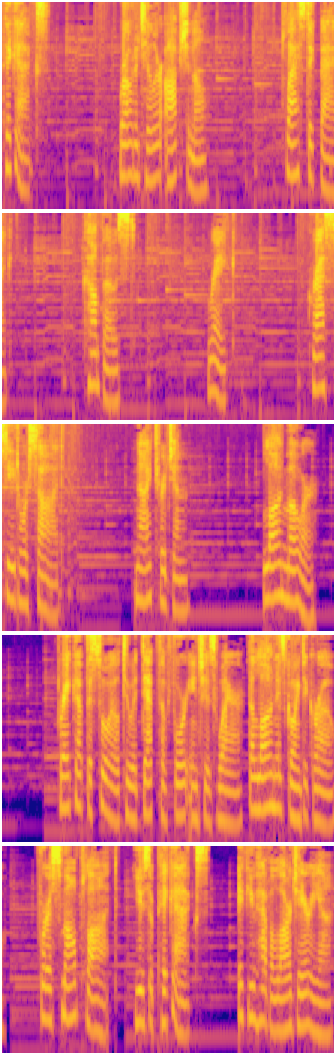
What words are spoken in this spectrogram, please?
Pickaxe, Rototiller optional, Plastic bag, Compost, Rake, Grass seed or sod, Nitrogen, Lawn mower. Break up the soil to a depth of 4 inches where the lawn is going to grow. For a small plot, use a pickaxe. If you have a large area,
